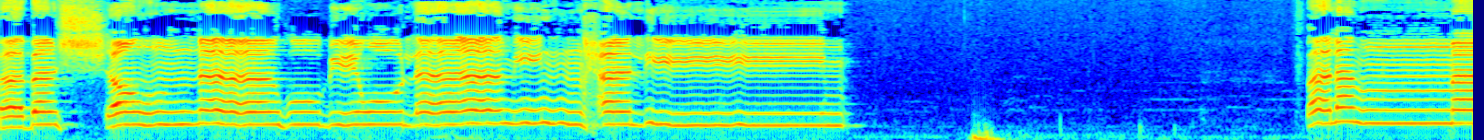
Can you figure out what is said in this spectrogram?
فبشرناه بغلام حليم. فلما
